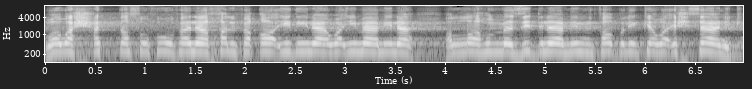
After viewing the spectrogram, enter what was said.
ووحدت صفوفنا خلف قائدنا وإمامنا. اللهم زدنا من فضلك وإحسانك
